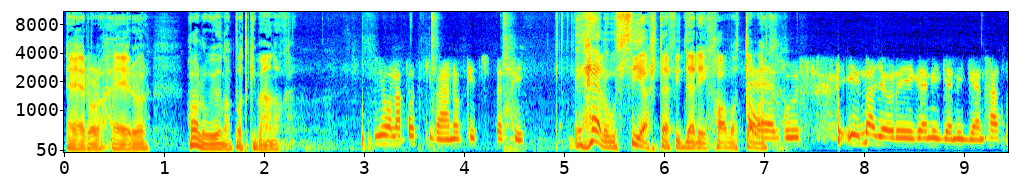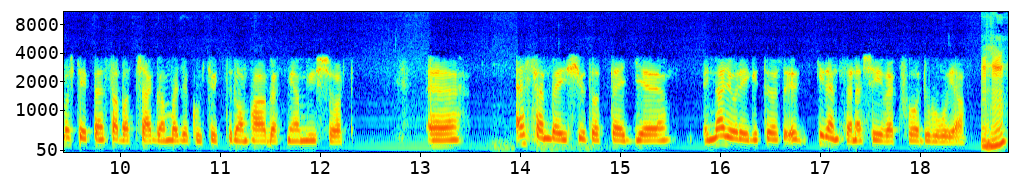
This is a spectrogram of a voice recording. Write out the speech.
erről a helyről. Halló, jó napot kívánok! Jó napot kívánok, itt Stefi. Hello, szia Stefi, derék hallottalak. Szervusz. Én nagyon régen, igen, igen. Hát most éppen szabadságon vagyok, úgyhogy tudom hallgatni a műsort eszembe is jutott egy, egy nagyon régi történet, 90-es évek fordulója. Uh-huh.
